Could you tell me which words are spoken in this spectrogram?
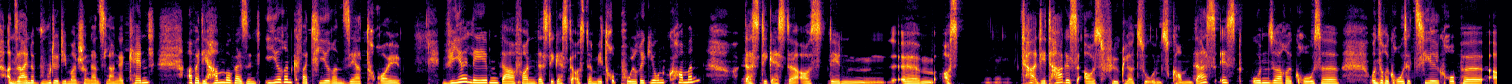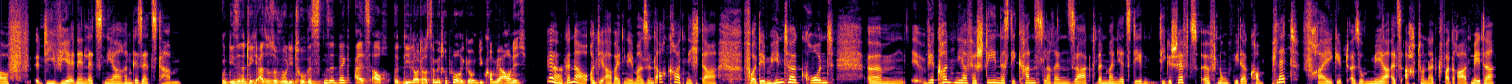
an seine Bude, die man schon ganz lange kennt. Aber die Hamburger sind ihren Quartieren sehr treu. Wir leben davon, dass die Gäste aus der Metropolregion kommen, dass die Gäste aus den ähm, aus ta die Tagesausflügler zu uns kommen. Das ist unsere große unsere große Zielgruppe, auf die wir in den letzten Jahren gesetzt haben. Und die sind natürlich also sowohl die Touristen sind weg, als auch die Leute aus der Metropolregion. Die kommen ja auch nicht. Ja, genau. Und die Arbeitnehmer sind auch gerade nicht da. Vor dem Hintergrund, ähm, wir konnten ja verstehen, dass die Kanzlerin sagt, wenn man jetzt die, die Geschäftsöffnung wieder komplett frei gibt, also mehr als 800 Quadratmeter,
